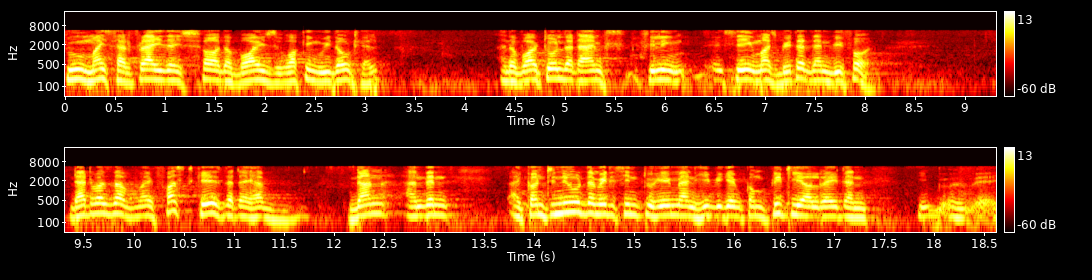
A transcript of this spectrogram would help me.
To my surprise, I saw the boy is walking without help. And the boy told that I am feeling, seeing much better than before. That was the, my first case that I have done and then I continued the medicine to him and he became completely all right and he, uh,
